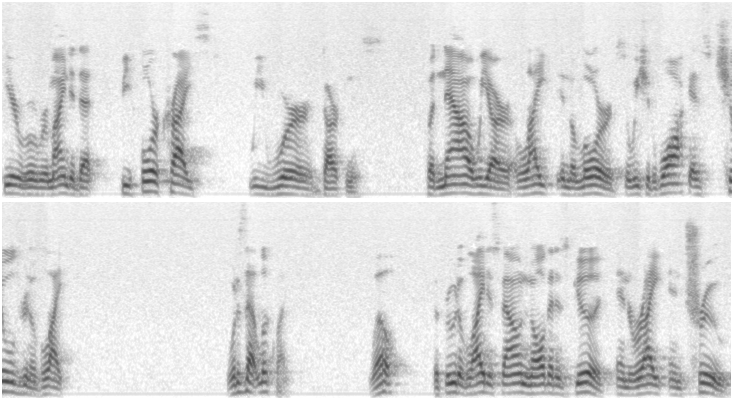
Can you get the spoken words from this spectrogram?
Here we're reminded that before Christ, we were darkness but now we are light in the Lord, so we should walk as children of light. What does that look like? Well, the fruit of light is found in all that is good and right and true.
